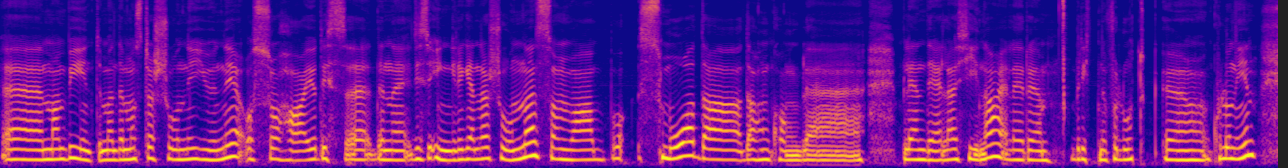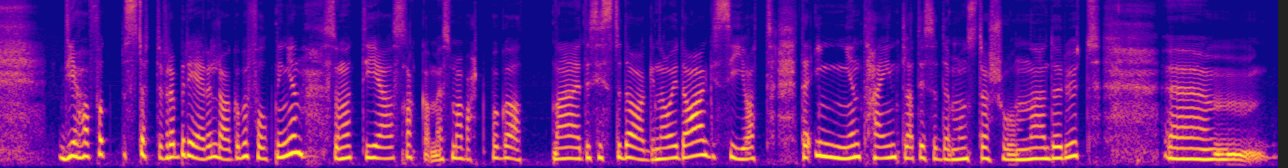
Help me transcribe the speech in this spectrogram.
Uh, man begynte med demonstrasjonen i juni, og så har jo disse, denne, disse yngre generasjonene, som var små da, da Hongkong ble, ble, en del av Kina, eller uh, britene forlot uh, kolonien, de har fått støtte fra bredere lag av befolkningen. sånn at de jeg har snakka med som har vært på gaten gatene de siste dagene og i dag sier jo at det er ingen tegn til at disse demonstrasjonene dør ut. Um,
